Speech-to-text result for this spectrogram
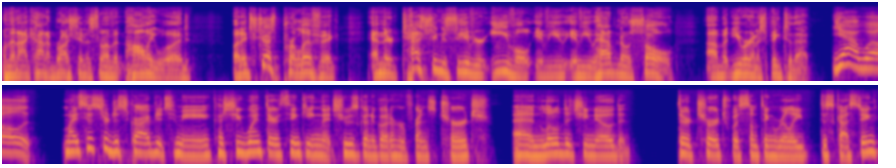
And then I kind of brushed into some of it in Hollywood but it's just prolific, and they're testing to see if you're evil if you if you have no soul. Uh, but you were going to speak to that. Yeah, well, my sister described it to me because she went there thinking that she was going to go to her friend's church, and little did she know that their church was something really disgusting.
